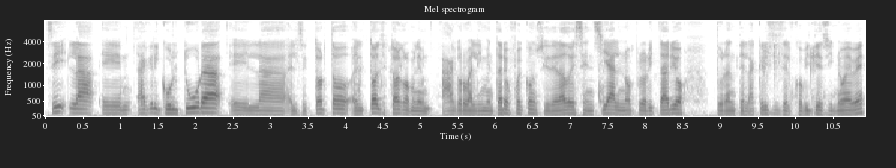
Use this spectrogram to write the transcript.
Sí, la eh, agricultura, eh, la, el sector, todo el, todo el sector agroalim- agroalimentario fue considerado esencial, ¿no? Prioritario durante la crisis del COVID-19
